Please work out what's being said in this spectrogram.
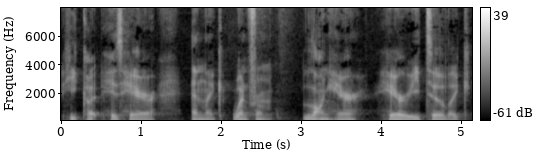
he cut his hair and like went from long hair Harry to like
